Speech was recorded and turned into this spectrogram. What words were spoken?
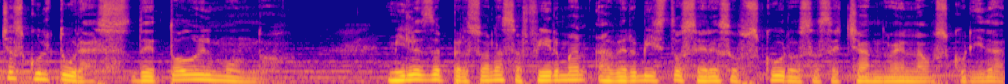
Muchas culturas de todo el mundo, miles de personas afirman haber visto seres oscuros acechando en la oscuridad.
